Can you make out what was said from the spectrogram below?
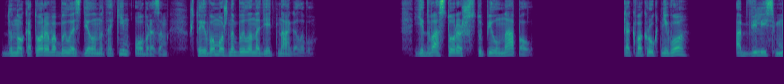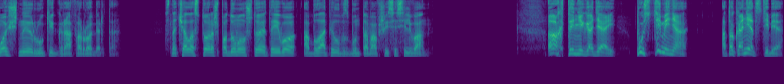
дно которого было сделано таким образом, что его можно было надеть на голову. Едва сторож ступил на пол, как вокруг него обвились мощные руки графа Роберта. Сначала сторож подумал, что это его облапил взбунтовавшийся Сильван. «Ах ты, негодяй! Пусти меня, а то конец тебе!»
